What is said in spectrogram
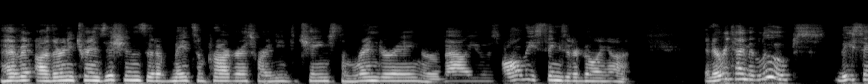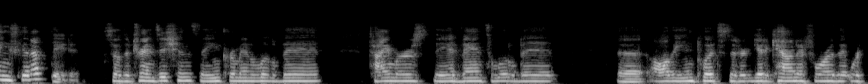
Have it, are there any transitions that have made some progress where I need to change some rendering or values? All these things that are going on. And every time it loops, these things get updated. So the transitions, they increment a little bit timers they advance a little bit. Uh, all the inputs that are get accounted for that were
